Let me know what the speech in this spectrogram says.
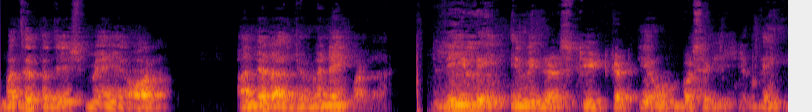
मध्य प्रदेश में और अन्य राज्यों में नहीं पड़ रहा है। लीगल इमिग्रेंट्स ट्रीट करके उनको सिटीजन देंगे।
